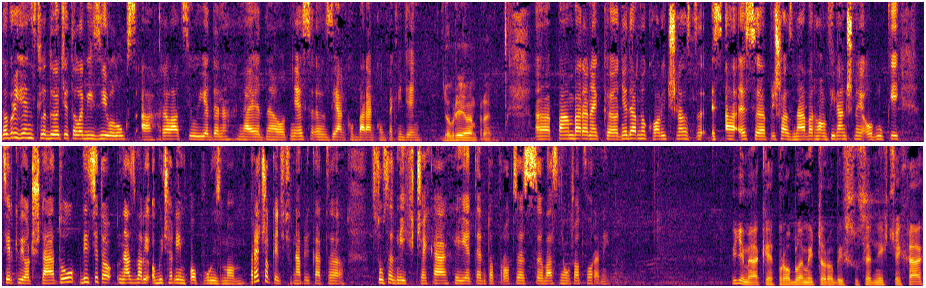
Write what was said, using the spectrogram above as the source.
Dobrý deň, sledujete televíziu Lux a reláciu 1 na 1 dnes s Jankom Barankom. Pekný deň. Dobrý deň vám prajem. Pán Baranek, nedávno koaličná SAS prišla s návrhom finančnej odluky cirkvi od štátu. Vy ste to nazvali obyčajným populizmom. Prečo, keď napríklad v susedných Čechách je tento proces vlastne už otvorený? Vidíme, aké problémy to robí v susedných Čechách.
